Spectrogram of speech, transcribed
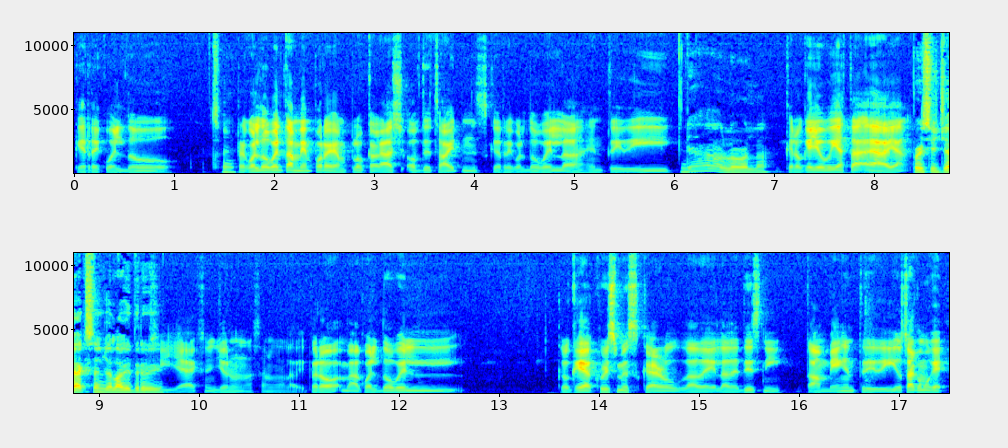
Que recuerdo. Sí. Recuerdo ver también, por ejemplo, Clash of the Titans. Que recuerdo verla en 3D. Diablo, ¿verdad? Creo que yo vi hasta. eh, Percy Jackson, yo la vi 3D. Sí, Jackson, yo no, no, no la vi. Pero me acuerdo ver, creo que a Christmas Carol, la de, la de Disney, también en 3D. O sea, como que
